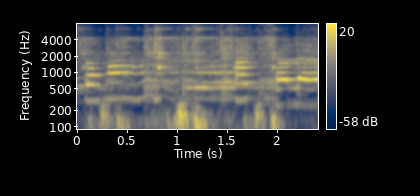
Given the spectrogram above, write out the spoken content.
তোমার পাঠশালা।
